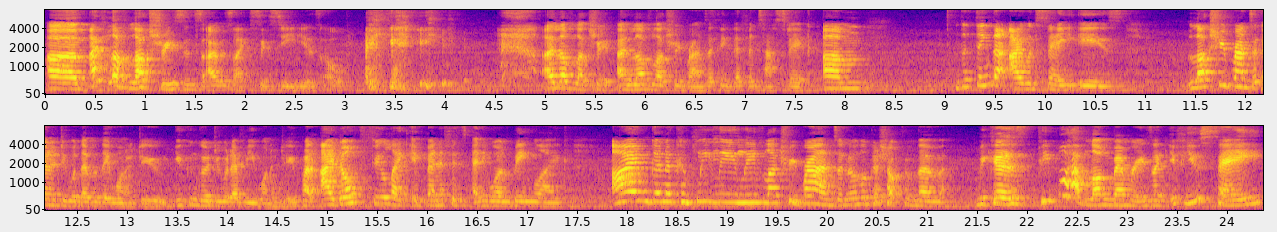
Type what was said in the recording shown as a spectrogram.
Um, I've loved luxury since I was like 16 years old. Okay. I love luxury. I love luxury brands. I think they're fantastic. Um, the thing that I would say is luxury brands are going to do whatever they want to do. You can go do whatever you want to do. But I don't feel like it benefits anyone being like, I'm going to completely leave luxury brands and no longer shop from them. Because people have long memories. Like if you say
